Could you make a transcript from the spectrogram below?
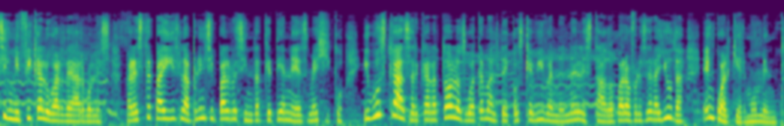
significa lugar de árboles. Para este país la principal vecindad que tiene es México y busca acercar a todos los guatemaltecos que viven en el estado para ofrecer ayuda en cualquier momento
